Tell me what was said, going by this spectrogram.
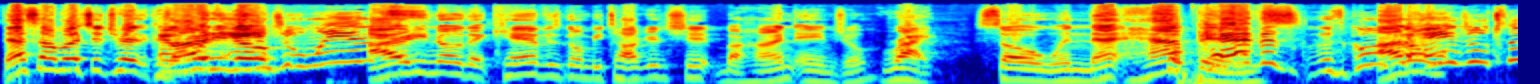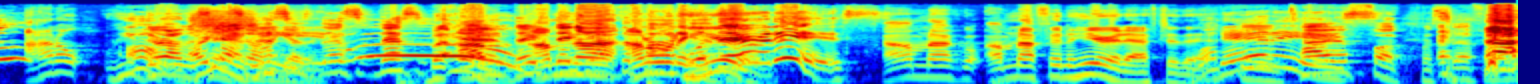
That's how much it transitions. And I already when know. Angel wins? I already know that Kev is gonna be talking shit behind Angel. Right. So when that So happens, Kev is, is going I for Angel too. I don't. We, Oh, they're on the oh, same yeah, show that's, together. that's, that's, But yeah, I'm- they, I'm they not- got the I don't wanna podcast. well, hear there it. it is. I'm not. go- I'm not finna hear it after that. What There the it entire is. fuck Persephone?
